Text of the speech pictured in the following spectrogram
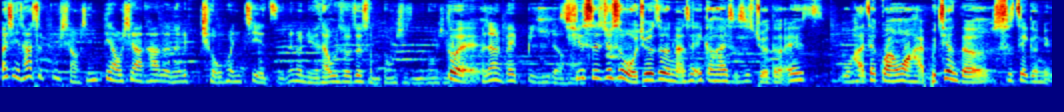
而且他是不小心掉下他的那个求婚戒指，那个女的才会说，这是什么东西？什么东西？对，好像被逼的。其实就是我觉得这个男生一刚开始是觉得，哎，我还在观望，还不见得是这个女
